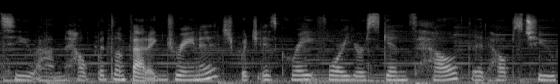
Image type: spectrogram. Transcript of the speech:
to um, help with lymphatic drainage, which is great for your skin's health. It helps to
